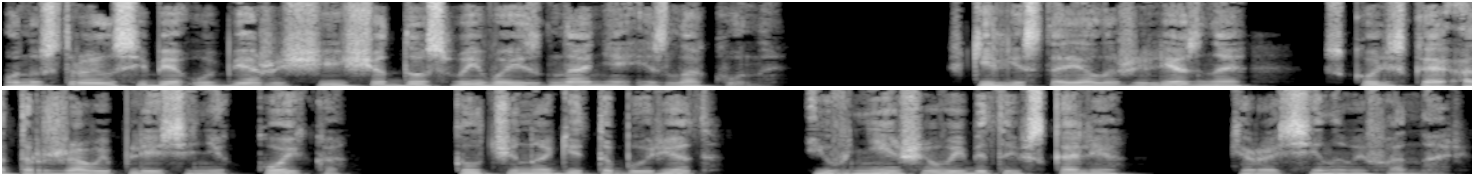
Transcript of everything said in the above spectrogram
он устроил себе убежище еще до своего изгнания из лакуны. В келье стояла железная, скользкая от ржавой плесени койка, колченогий табурет и в нише, выбитой в скале, керосиновый фонарь.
